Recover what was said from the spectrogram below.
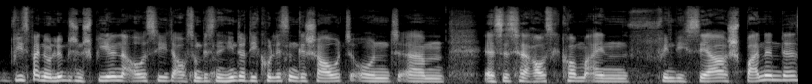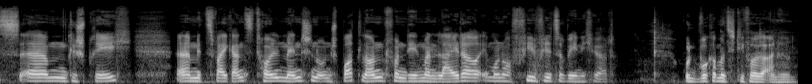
wie es bei den Olympischen Spielen aussieht, auch so ein bisschen hinter die Kulissen geschaut und ähm, es ist herausgekommen ein, finde ich, sehr spannendes ähm, Gespräch äh, mit zwei ganz tollen Menschen und Sportlern, von denen man leider immer noch viel, viel zu wenig hört. Und wo kann man sich die Folge anhören?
